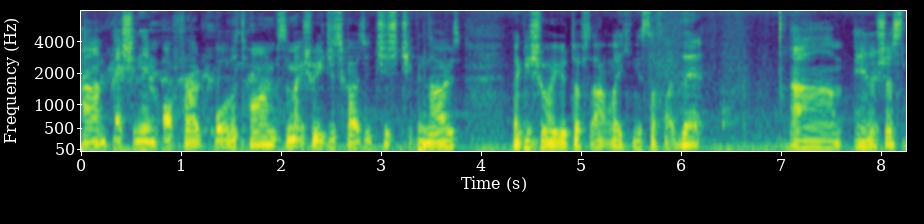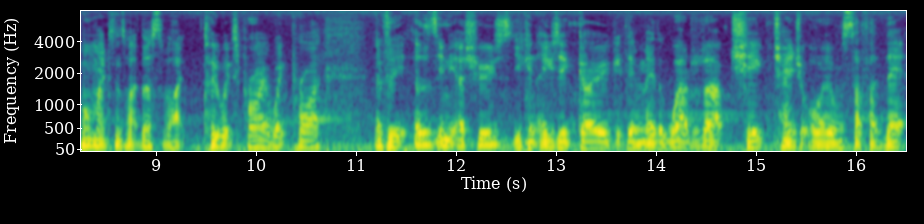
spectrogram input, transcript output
um, bashing them off-road all the time. So make sure you just guys are just checking those, making sure your diffs aren't leaking and stuff like that. Um, and it's just small maintenance like this, like two weeks prior, week prior, if there is any issues, you can easily go get them either welded up, check, change your oil and stuff like that.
